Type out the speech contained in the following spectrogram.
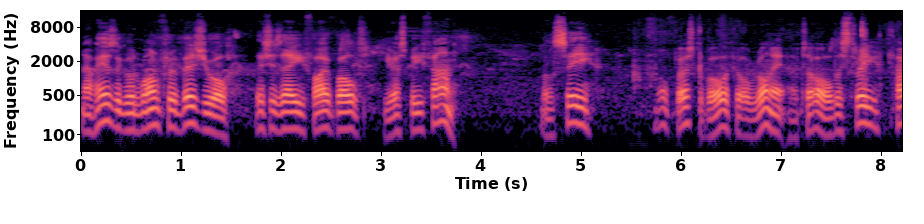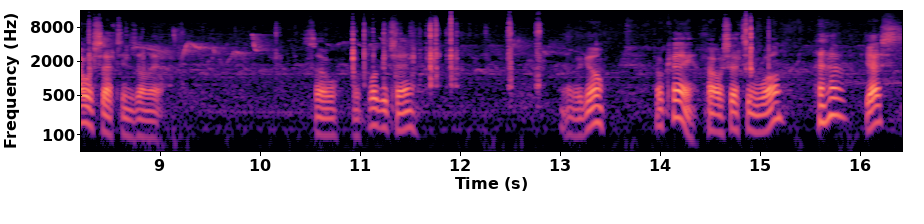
Now here's a good one for a visual. This is a 5 volt USB fan. We'll see, well first of all if it'll run it at all. There's three power settings on it. So we'll plug it in. There we go. Okay, power setting 1. yes.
